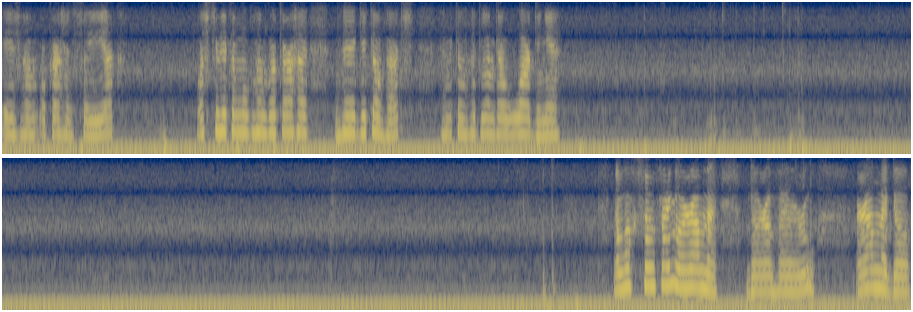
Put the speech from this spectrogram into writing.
Już wam pokażę co i jak. Właściwie to mógłbym go trochę wyedytować, żeby to wyglądało ładnie. No bo chcę fajną ramę do roweru, ramę do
